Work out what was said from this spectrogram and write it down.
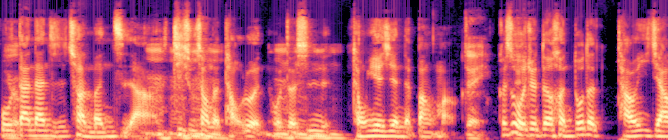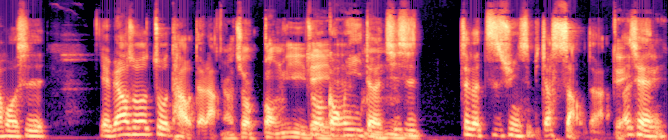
不单单只是串门子啊，技术上的讨论，或者是同业间的帮忙。对，可是我觉得很多的陶艺家，或是也不要说做陶的啦，做工艺做工艺的，其实这个资讯是比较少的。对，而且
